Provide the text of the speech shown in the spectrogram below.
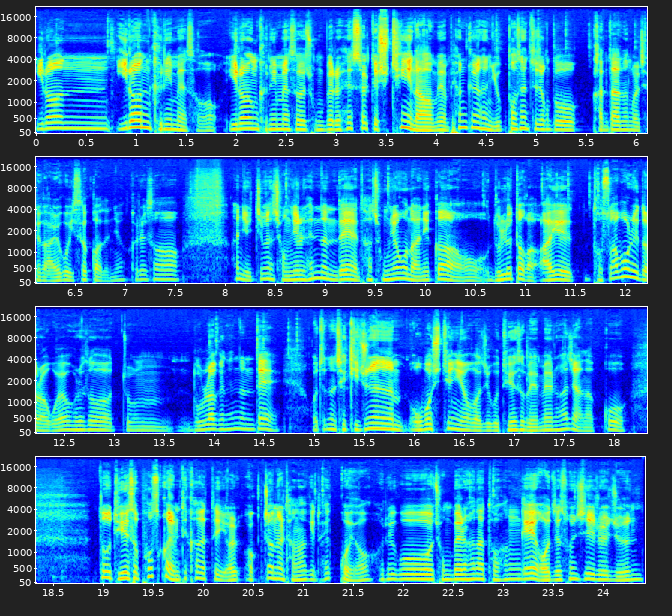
이런 이런 그림에서 이런 그림에서 종배를 했을 때 슈팅이 나오면 평균 한 6% 정도 간다는 걸 제가 알고 있었거든요. 그래서 한 이쯤에서 정리를 했는데 다 종료하고 나니까 어, 눌렸다가 아예 더 쏴버리더라고요. 그래서 좀 놀라긴 했는데 어쨌든 제 기준에는 오버슈팅이어가지고 뒤에서 매매를 하지 않았고 또 뒤에서 포스코 열- 역전을 당하기도 했고요. 그리고 종배를 하나 더 한 게 어제 손실을 준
